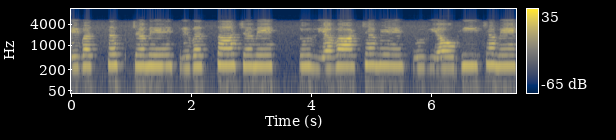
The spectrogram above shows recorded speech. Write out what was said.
त्रिवत्सश्च मे, त्रिवत्सा च मे तुर्यवाच्च मे तुर्यौही च मे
